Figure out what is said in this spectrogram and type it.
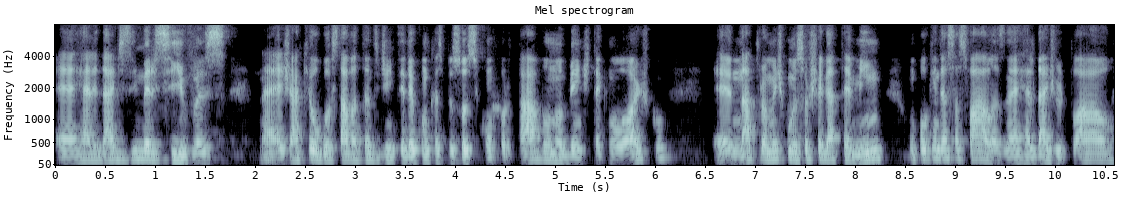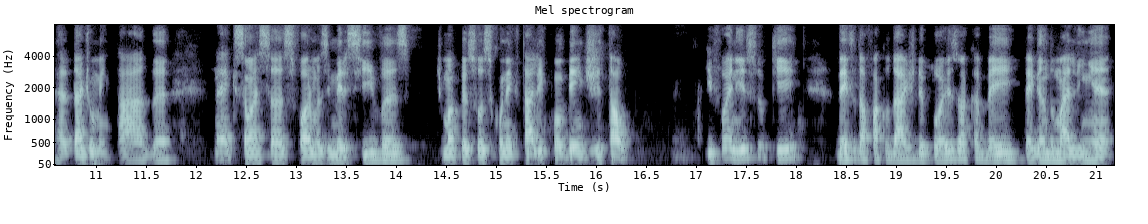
é, realidades imersivas. Né? Já que eu gostava tanto de entender como que as pessoas se comportavam no ambiente tecnológico, é, naturalmente começou a chegar até mim um pouquinho dessas falas, né? Realidade virtual, realidade aumentada, né? Que são essas formas imersivas de uma pessoa se conectar ali com o ambiente digital. E foi nisso que, dentro da faculdade depois, eu acabei pegando uma linha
